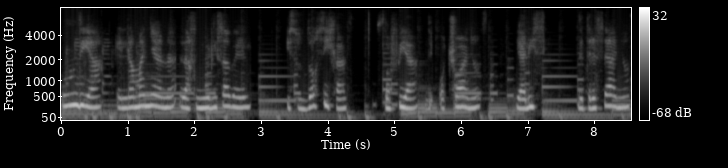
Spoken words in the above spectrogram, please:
Un día, en la mañana, la señora Isabel y sus dos hijas, Sofía, de 8 años, y Alicia, de 13 años,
